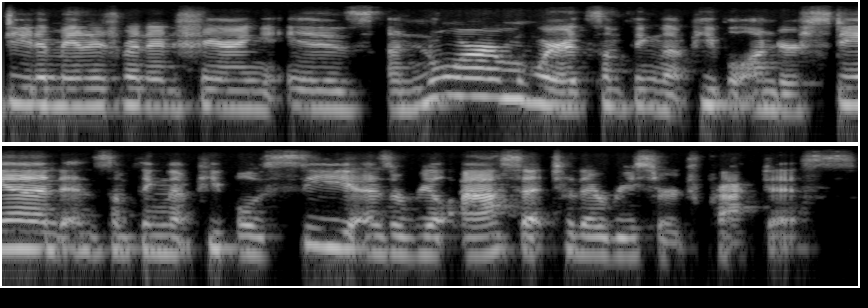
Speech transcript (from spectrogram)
data management and sharing is a norm, where it's something that people understand and something that people see as a real asset to their research practice.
